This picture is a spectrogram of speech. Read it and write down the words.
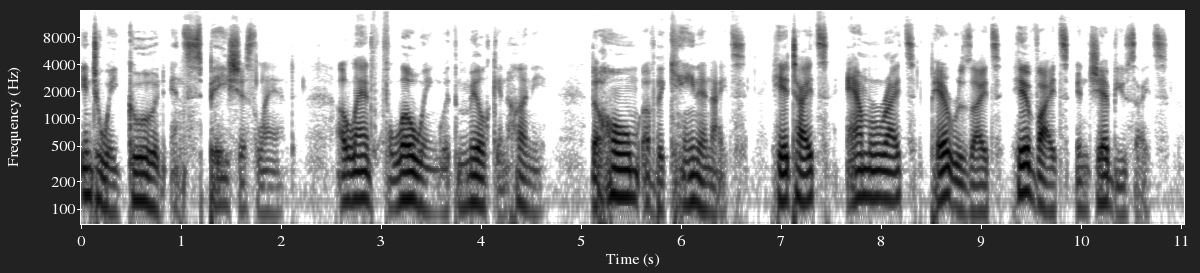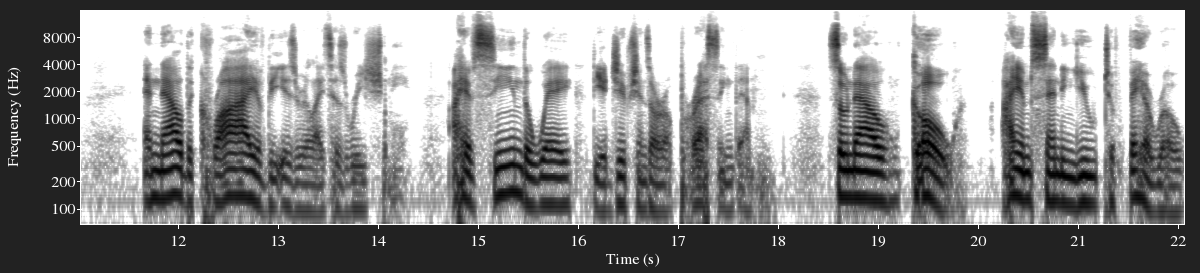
into a good and spacious land, a land flowing with milk and honey, the home of the Canaanites Hittites, Amorites, Perizzites, Hivites, and Jebusites. And now the cry of the Israelites has reached me. I have seen the way the Egyptians are oppressing them. So now go. I am sending you to Pharaoh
